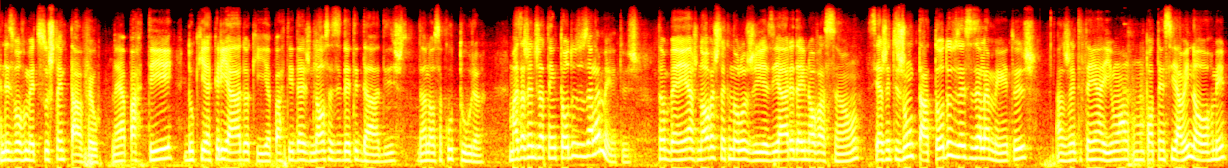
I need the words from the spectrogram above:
desenvolvimento sustentável, né? a partir do que é criado aqui, a partir das nossas identidades da nossa cultura. Mas a gente já tem todos os elementos. Também as novas tecnologias e a área da inovação. Se a gente juntar todos esses elementos, a gente tem aí um, um potencial enorme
